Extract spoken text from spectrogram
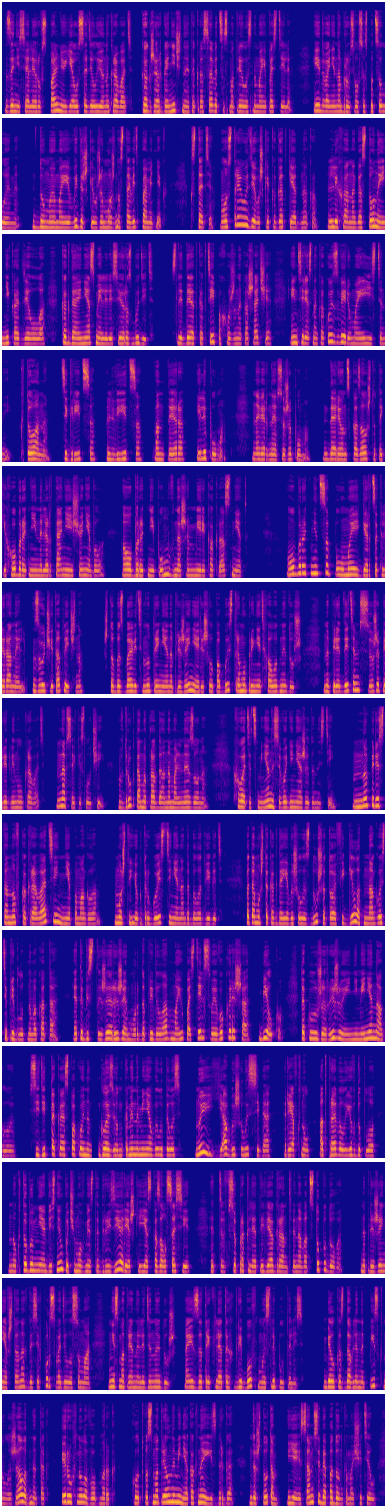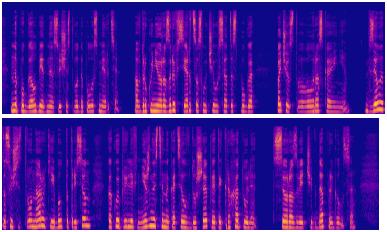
Занеся Леру в спальню, я усадил ее на кровать. Как же органично эта красавица смотрелась на моей постели. Едва не набросился с поцелуями. Думаю, моей выдержке уже можно ставить памятник. Кстати, острые у девушки коготки, однако. Лиха на Гастона и Ника делала, когда они осмелились ее разбудить. Следы от когтей похожи на кошачьи. Интересно, какой зверь у моей истинной? Кто она? Тигрица? Львица? Пантера? Или пума? Наверное, все же пума. Дарион сказал, что таких оборотней на Лертане еще не было, а оборотней пум в нашем мире как раз нет. Оборотница, пума и герцог Леранель. Звучит отлично. Чтобы сбавить внутреннее напряжение, решил по-быстрому принять холодный душ, но перед этим все же передвинул кровать. На всякий случай. Вдруг там и правда аномальная зона. Хватит с меня на сегодня неожиданностей. Но перестановка кровати не помогла. Может, ее к другой стене надо было двигать. Потому что, когда я вышел из душа, то офигел от наглости приблудного кота. Эта бесстыжая рыжая морда привела в мою постель своего кореша, белку, такую же рыжую и не менее наглую. Сидит такая спокойно, глазенками на меня вылупилась. Ну и я вышел из себя, рявкнул, отправил ее в дупло но кто бы мне объяснил, почему вместо грызи орешки я сказал соси? Это все проклятый Виагрант виноват стопудово. Напряжение в штанах до сих пор сводило с ума, несмотря на ледяной душ, а из-за треклятых грибов мысли путались. Белка сдавленно пискнула, жалобно так, и рухнула в обморок. Кот посмотрел на меня, как на изверга. Да что там, я и сам себя подонком ощутил. Напугал бедное существо до полусмерти. А вдруг у нее разрыв сердца случился от испуга – Почувствовал раскаяние. Взял это существо на руки и был потрясен, какой прилив нежности накатил в душе к этой крохотуле. Все, разведчик допрыгался.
